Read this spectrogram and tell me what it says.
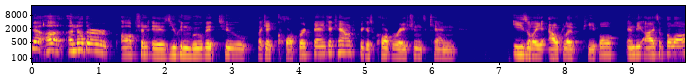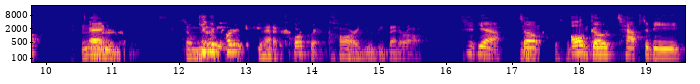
Yeah, uh, another option is you can move it to like a corporate bank account because corporations can easily outlive people in the eyes of the law. Mm. And so maybe you could if you had a corporate card, you would be better off. Yeah. So mm, all ghosts have to be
